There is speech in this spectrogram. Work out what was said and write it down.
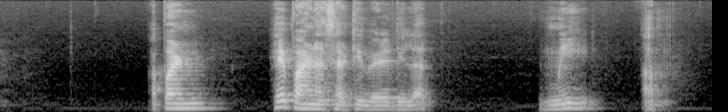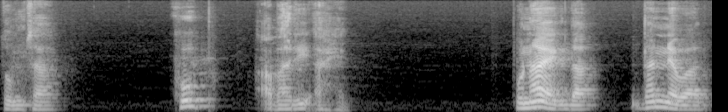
आपण हे पाहण्यासाठी वेळ दिलात. मी आप तुमचा खूप आभारी आहे. पुन्हा एकदा धन्यवाद.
